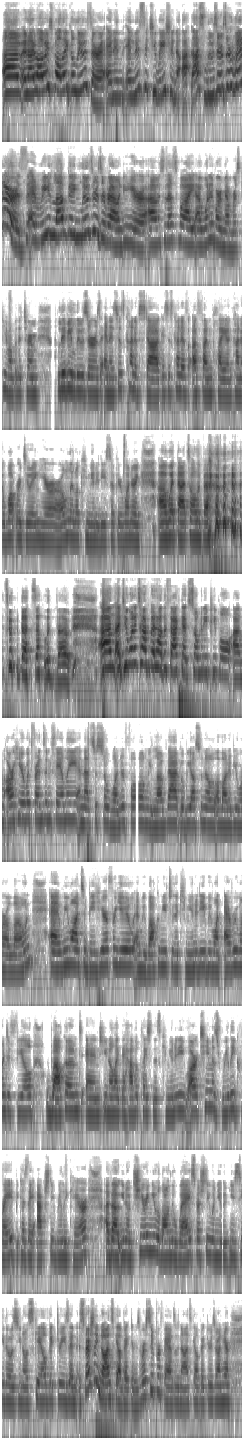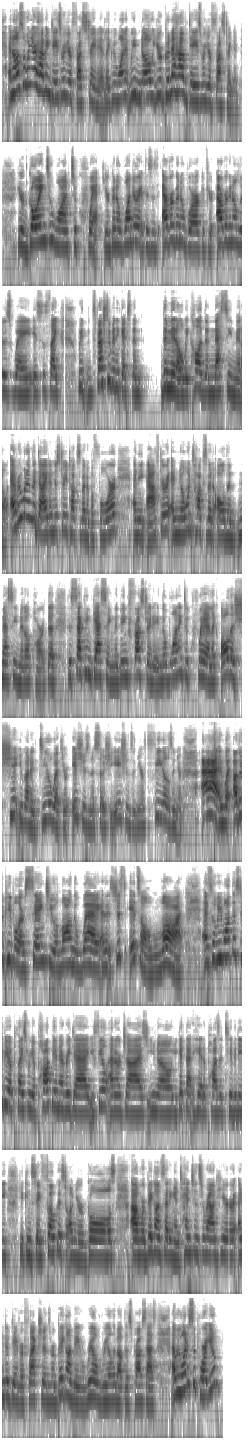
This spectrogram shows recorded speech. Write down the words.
um, and I've always felt like a loser. And in, in this situation, uh, us losers are winners. And we love being losers around here. Um, so that's why uh, one of our members came up with the term Livy Losers. And it's just kind of stuck. It's just kind of a fun play on kind of what we're doing here, our own little community. So if you're wondering uh, what that's all about, that's what that's all about. Um, I do want to talk about how the fact that so many people um, are here with friends and family. And that's just so wonderful. And we love that. But we also know a lot of you are alone. And we want to be here for you and we welcome you to the community. We want everyone to feel welcomed and, you know, like they have a place in this community. Our team is really great because they actually really care about, you know, cheering you along the way, especially when you, you see those, you know, scale victories and especially non scale victories. We're super fans of non scale victories around here. And also when you're having days where you're frustrated, like we want it, we know you're going to have days where you're frustrated. You're going to want to quit. You're going to wonder if this is ever going to work, if you're ever going to lose weight. It's just like, we, especially when you get to the the middle. We call it the messy middle. Everyone in the diet industry talks about it before and the after, and no one talks about all the messy middle part. The the second guessing, the being frustrating, the wanting to quit, like all the shit you gotta deal with, your issues and associations and your feels and your ah and what other people are saying to you along the way. And it's just it's a lot. And so we want this to be a place where you pop in every day, you feel energized, you know, you get that hit of positivity, you can stay focused on your goals. Um, we're big on setting intentions around here, end of day reflections. We're big on being real, real about this process. And we want to support you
